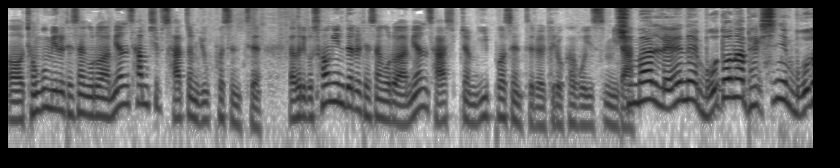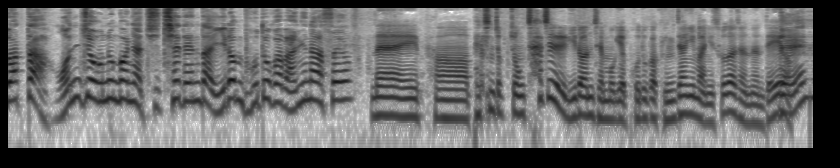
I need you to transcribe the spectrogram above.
어, 전 국민을 대상으로 하면 34.6% 아, 그리고 성인들을 대상으로 하면 40.2%를 기록하고 있습니다. 주말 내내 모더나 백신이 못 왔다. 언제 오는 거냐? 지체된다. 이런 보도가 많이 나왔어요. 네, 어, 백신 접종 차질 이런 제목의 보도가 굉장히 많이 쏟아졌는데요. 네.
